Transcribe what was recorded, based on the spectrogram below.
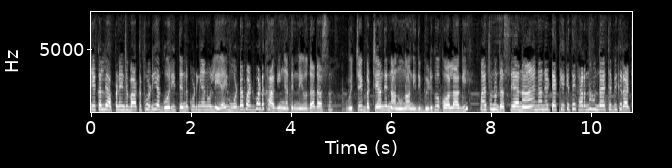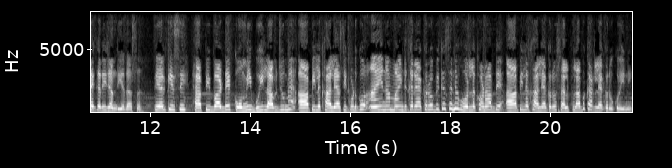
ਇਹ ਇਕੱਲੇ ਆਪਣੇ ਜਵਾਕ ਥੋੜੀ ਆ, ਗੋਰੀ ਤਿੰਨ ਕੁੜੀਆਂ ਨੂੰ ਲੈ ਆਈ ਮੋਢਾ ਵੱਡ ਵੱਡ ਖਾ ਗਈਆਂ ਤਿੰਨੇ, ਉਹਦਾ ਦੱਸ। ਵਿੱਚ ਬੱਚਿਆਂ ਦੇ ਨਾਨੂ ਨਾਨੀ ਦੀ ਵੀਡੀਓ ਕਾਲ ਆ ਗਈ। ਮੈਂ ਤੁਹਾਨੂੰ ਦੱਸਿਆ ਨਾ, ਇਹਨਾਂ ਨੇ ਟੱਕ ਕੇ ਕਿੱਥੇ ਖੜਨਾ ਹੁੰਦਾ, ਇੱਥੇ ਵੀ ਕਰਾਟੇ ਕਰੀ ਜਾਂਦੀ ਹੈ, ਦੱਸ। ਫੇਰ ਕੀ ਸੀ ਹੈਪੀ ਬਰਥਡੇ ਕੋਮੀ ਬੁਈ ਲਵ ਯੂ ਮੈਂ ਆਪ ਹੀ ਲਿਖਾ ਲਿਆ ਸੀ ਕੁੜਗੋ, ਆਏ ਨਾ ਮਾਈਂਡ ਕਰਿਆ ਕਰੋ ਵੀ ਕਿਸੇ ਨੇ ਹੋਰ ਲਿਖਾਉਣਾ ਆਪਦੇ ਆਪ ਹੀ ਲਿਖਾ ਲਿਆ ਕਰੋ ਸੈਲਫ ਲਵ ਕਰ ਲਿਆ ਕਰੋ ਕੋਈ ਨਹੀਂ।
